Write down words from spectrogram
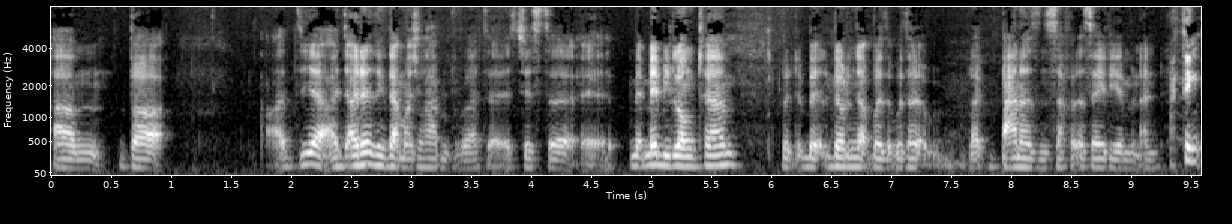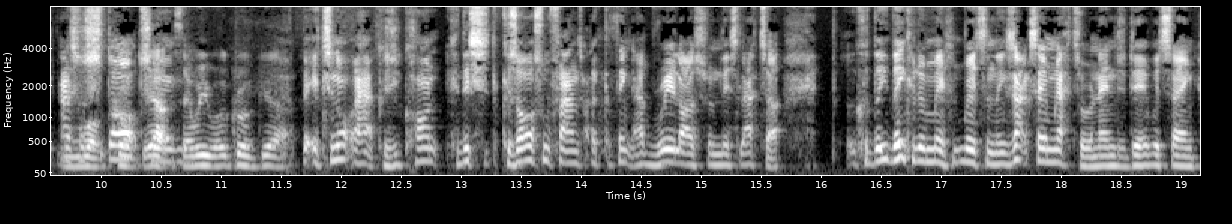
Um, but uh, yeah, I, I don't think that much will happen from that. It's just uh, maybe long term, but, but building up with with uh, like banners and stuff at the stadium and. and I think as a start, to- so we want Kroenke out. But it's not that because you can't. Cause this because Arsenal fans, I think, have realised from this letter, could they, they could have written the exact same letter and ended it with saying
